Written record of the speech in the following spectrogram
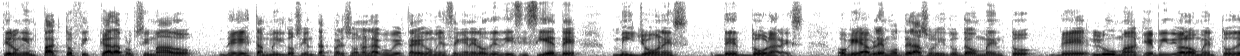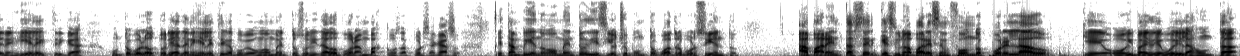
Tiene un impacto fiscal aproximado de estas 1.200 personas, la cubierta que comienza en enero de 17 millones de dólares. Ok, hablemos de la solicitud de aumento de Luma, que pidió el aumento de energía eléctrica junto con la Autoridad de Energía Eléctrica, porque es un aumento solicitado por ambas cosas, por si acaso. Están pidiendo un aumento de 18.4%. Aparenta ser que si no aparecen fondos por el lado, que hoy, by the way, la Junta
